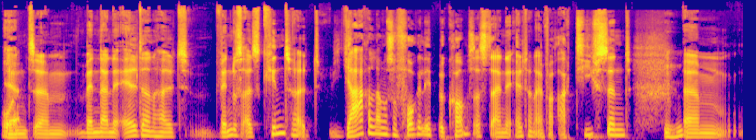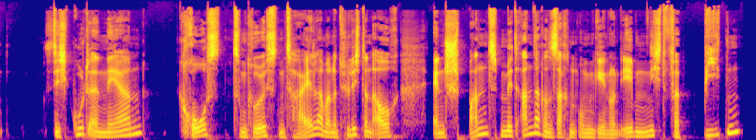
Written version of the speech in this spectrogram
Und ja. ähm, wenn deine Eltern halt, wenn du es als Kind halt jahrelang so vorgelebt bekommst, dass deine Eltern einfach aktiv sind, mhm. ähm, sich gut ernähren, groß zum größten Teil, aber natürlich dann auch entspannt mit anderen Sachen umgehen und eben nicht verbieten,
